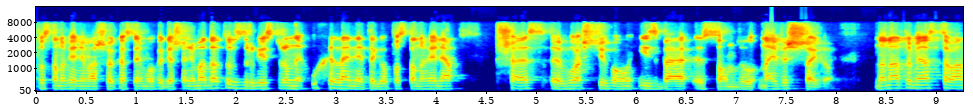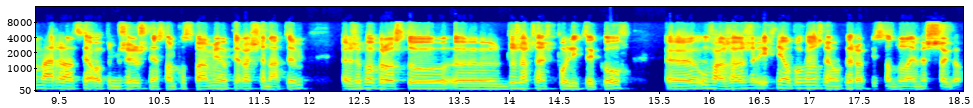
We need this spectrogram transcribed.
postanowienie marszałka Sejmu o wygaszeniu mandatów, z drugiej strony uchylenie tego postanowienia przez właściwą izbę Sądu Najwyższego. No natomiast cała narracja o tym, że już nie są posłami, opiera się na tym, że po prostu y, duża część polityków y, uważa, że ich nie obowiązują wyroki Sądu Najwyższego.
